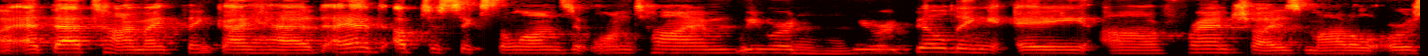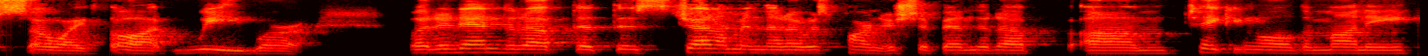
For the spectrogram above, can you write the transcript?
uh, at that time i think i had i had up to six salons at one time. We were mm-hmm. we were building a uh, franchise model or so i thought we were. But it ended up that this gentleman that i was partnership ended up um, taking all the money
